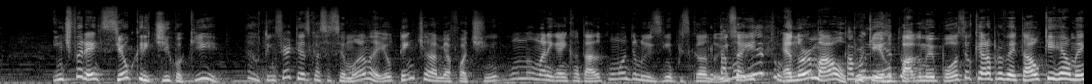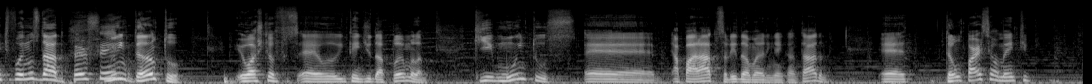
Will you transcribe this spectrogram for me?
indiferente. Se eu critico aqui, eu tenho certeza que essa semana eu tenho que tirar minha fotinho com no Maringá Encantado com um monte de luzinha piscando. Tá Isso bonito. aí é normal, Tá porque eu bonito. pago meu imposto e eu quero aproveitar o que realmente foi nos dado. Perfeito. No entanto, eu acho que eu, é, eu entendi da Pamela que muitos é, aparatos ali da Marinha Encantada estão parcialmente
